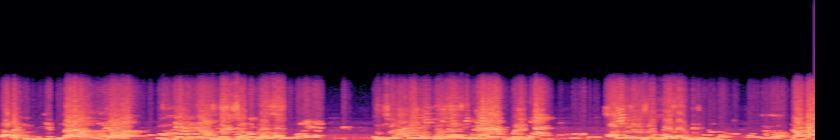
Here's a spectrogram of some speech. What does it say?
তারা কি বিজেপি এখন এইসব বলা এইসব বলা এক মিনিট বলা উচিত না দাদা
